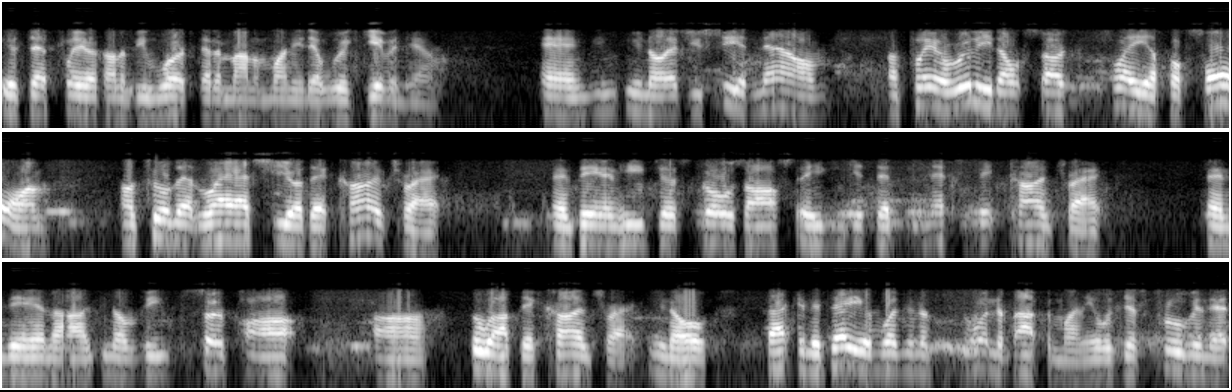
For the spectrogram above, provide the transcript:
is that player going to be worth that amount of money that we're giving him. And you- know, if you see it now, a player really don't start to play or perform until that last year of that contract, and then he just goes off so he can get that next big contract, and then uh, you know be surpassed uh, throughout their contract. You know, back in the day, it wasn't it wasn't about the money. It was just proving that,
